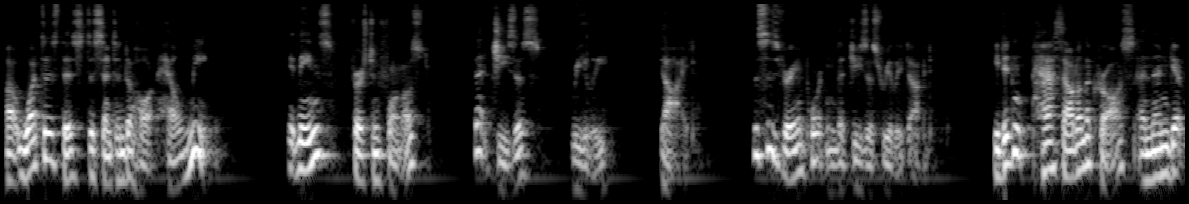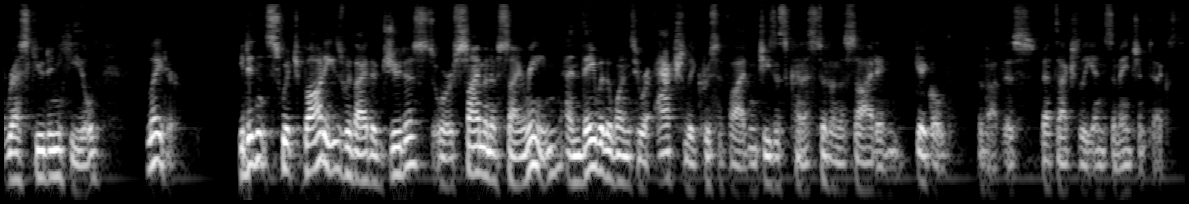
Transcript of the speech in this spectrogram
uh, what does this descent into hell mean? It means, first and foremost, that Jesus really died. This is very important that Jesus really died. He didn't pass out on the cross and then get rescued and healed later. He didn't switch bodies with either Judas or Simon of Cyrene, and they were the ones who were actually crucified, and Jesus kind of stood on the side and giggled about this. That's actually in some ancient texts.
